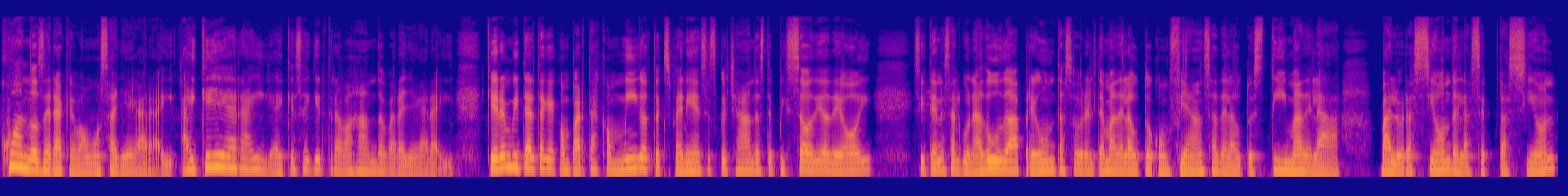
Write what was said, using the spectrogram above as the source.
¿Cuándo será que vamos a llegar ahí? Hay que llegar ahí, hay que seguir trabajando para llegar ahí. Quiero invitarte a que compartas conmigo tu experiencia escuchando este episodio de hoy. Si tienes alguna duda, pregunta sobre el tema de la autoconfianza, de la autoestima, de la valoración, de la aceptación,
